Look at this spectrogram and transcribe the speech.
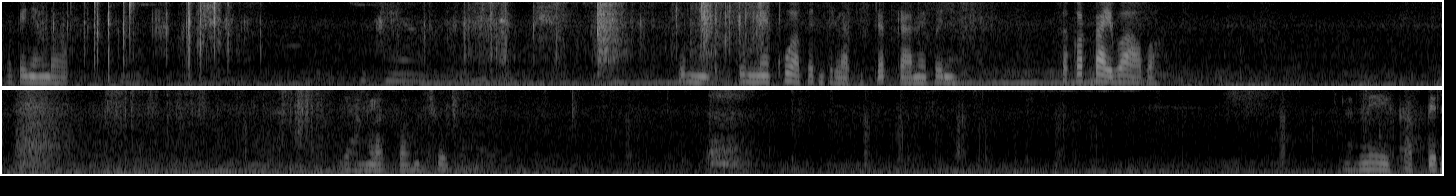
บ่เป็นยังดอกซุ่มซุ่มแม่ครัวเพิ่นเพิ่นละจัดการให้เพิ่นสกอตใบบ่เอาบ่อย่างละสองชุด อันนี้ก็ เป็น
